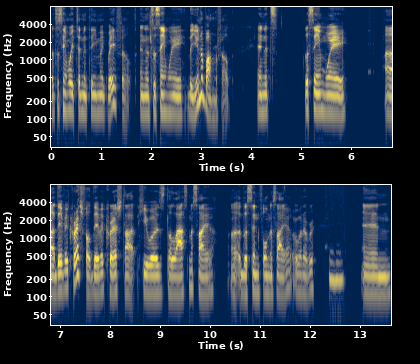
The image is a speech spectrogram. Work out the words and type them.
That's the same way Timothy McVeigh felt, and it's the same way the Unabomber felt, and it's the same way uh, David Koresh felt. David Koresh thought he was the last Messiah, uh, the sinful Messiah, or whatever, Mhm. and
